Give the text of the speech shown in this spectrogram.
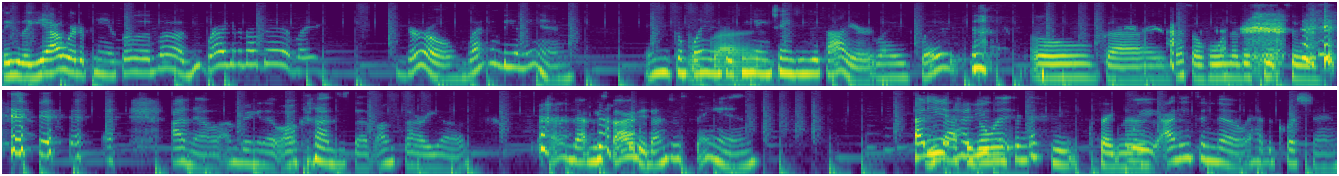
They be like, yeah, I wear the pants. Blah, blah, blah. You bragging about that? Like, girl, let him be a man. And you complaining because God. he ain't changing your tire. Like, what? Oh God, that's a whole nother shit too. I know. I'm bringing up all kinds of stuff. I'm sorry, y'all. That got me started. I'm just saying. How do You you? have to go in for next week's segment. Wait, I need to know. I have a question.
